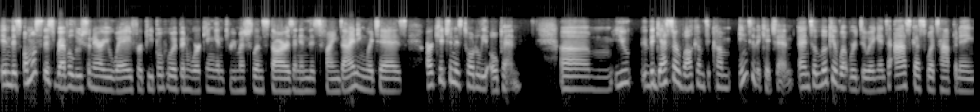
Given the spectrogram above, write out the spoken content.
in this almost this revolutionary way for people who have been working in three Michelin stars and in this fine dining, which is our kitchen is totally open um, you the guests are welcome to come into the kitchen and to look at what we're doing and to ask us what's happening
